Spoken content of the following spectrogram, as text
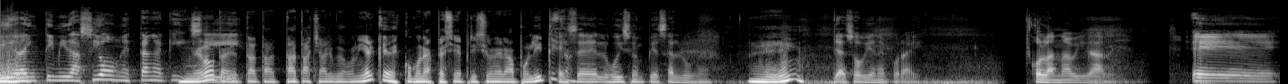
y de la intimidación están aquí. Bueno, Sí. Tata, Charbonnier, que es como una especie de prisionera política. Ese el juicio empieza el lunes. Ya eso viene por ahí. Con las navidades. Eh,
